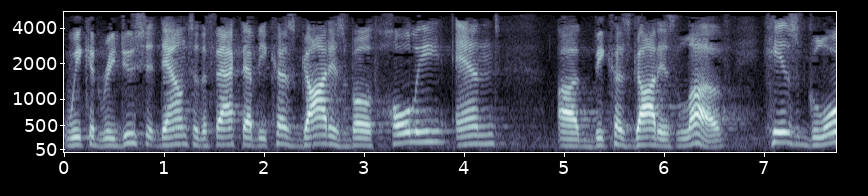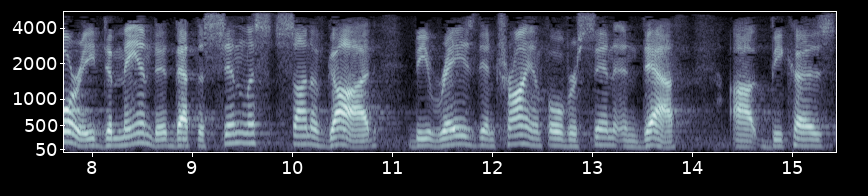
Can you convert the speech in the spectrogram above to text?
we could reduce it down to the fact that because God is both holy and uh, because God is love, His glory demanded that the sinless Son of God be raised in triumph over sin and death uh, because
